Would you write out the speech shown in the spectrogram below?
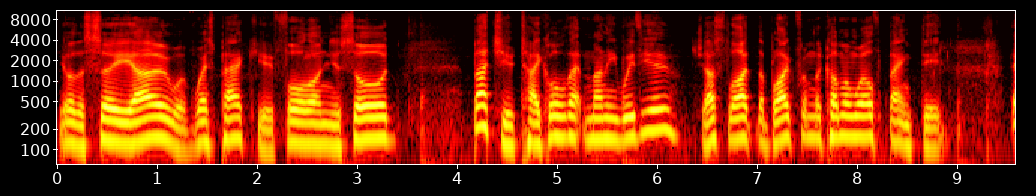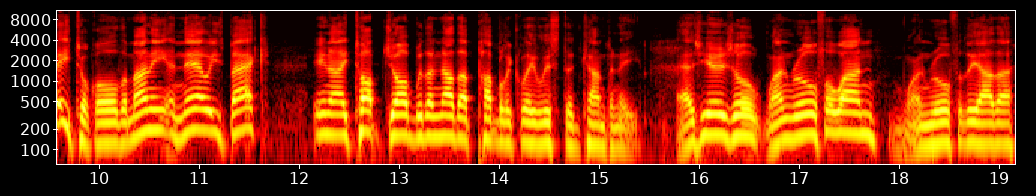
you're the CEO of Westpac, you fall on your sword, but you take all that money with you, just like the bloke from the Commonwealth Bank did. He took all the money and now he's back in a top job with another publicly listed company. As usual, one rule for one, one rule for the other,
